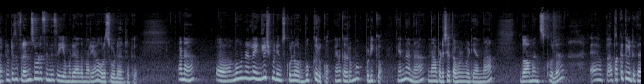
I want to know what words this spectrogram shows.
ஆக்டிவிட்டீஸ் ஃப்ரெண்ட்ஸோடு சேர்ந்து செய்ய முடியாத மாதிரியான ஒரு சூழல் இருக்குது ஆனால் முன்னெல்லாம் இங்கிலீஷ் மீடியம் ஸ்கூலில் ஒரு புக் இருக்கும். எனக்கு அது ரொம்ப பிடிக்கும். என்னென்னா நான் படித்த தமிழ் மீடியம் தான் கவர்மெண்ட் ஸ்கூலு பக்கத்து வீட்டுக்கு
